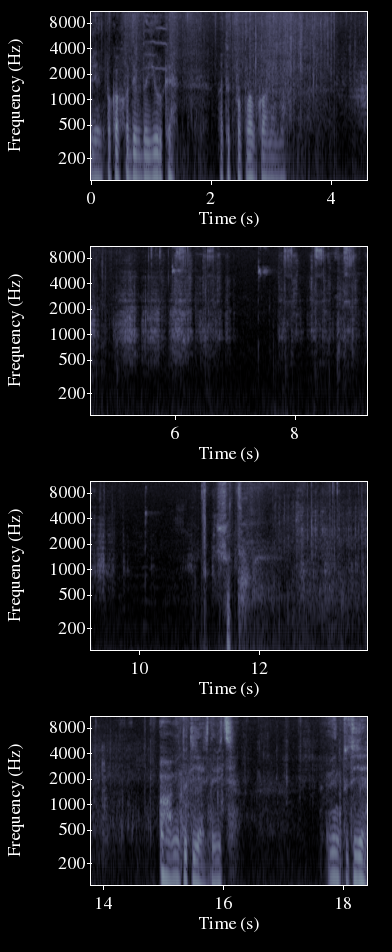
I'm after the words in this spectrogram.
Блін, поки ходив до Юрки, а тут поплавка нема. Що там? А, він тут є, дивіться. Він тут є.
